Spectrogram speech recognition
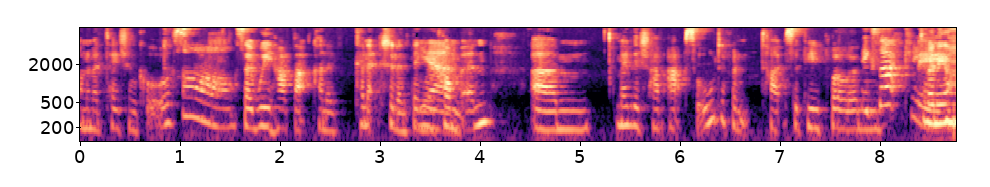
on a meditation course. Oh, So we have that kind of connection and thing in common. Um, maybe they should have apps for all different types of people and exactly. depending on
